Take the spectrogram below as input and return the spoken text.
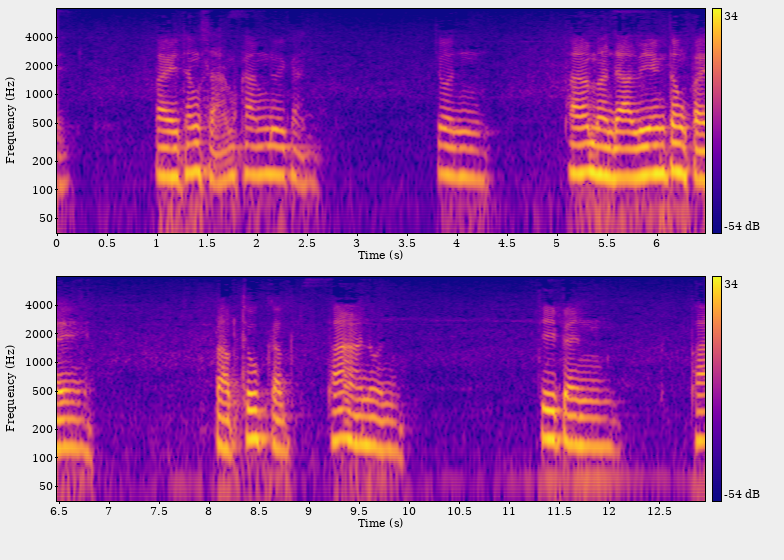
ธ ไปทั้งสามครั้งด้วยกัน จนพระมารดาเลี้ยงต้องไปปรับทุกข์กับพระอานนท์ที่เป็นพระ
